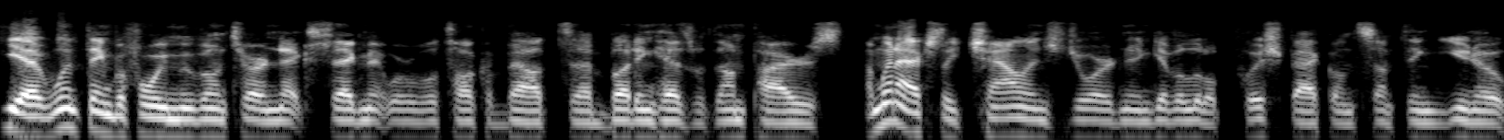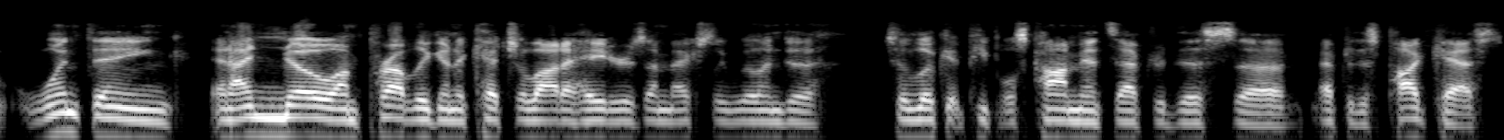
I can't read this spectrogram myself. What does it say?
Yeah, one thing before we move on to our next segment where we'll talk about uh, butting heads with umpires, I'm going to actually challenge Jordan and give a little pushback on something. You know, one thing, and I know I'm probably going to catch a lot of haters. I'm actually willing to to look at people's comments after this uh, after this podcast.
